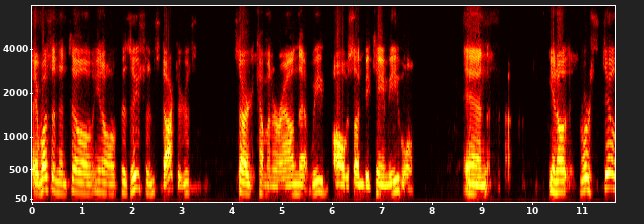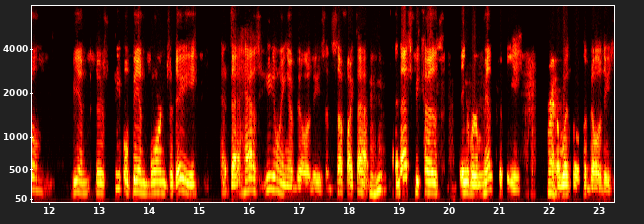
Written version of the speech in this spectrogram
it wasn't until you know physicians, doctors, started coming around that we all of a sudden became evil. And, you know, we're still being, there's people being born today that has healing abilities and stuff like that. Mm-hmm. And that's because they were meant to be Right. with those abilities.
